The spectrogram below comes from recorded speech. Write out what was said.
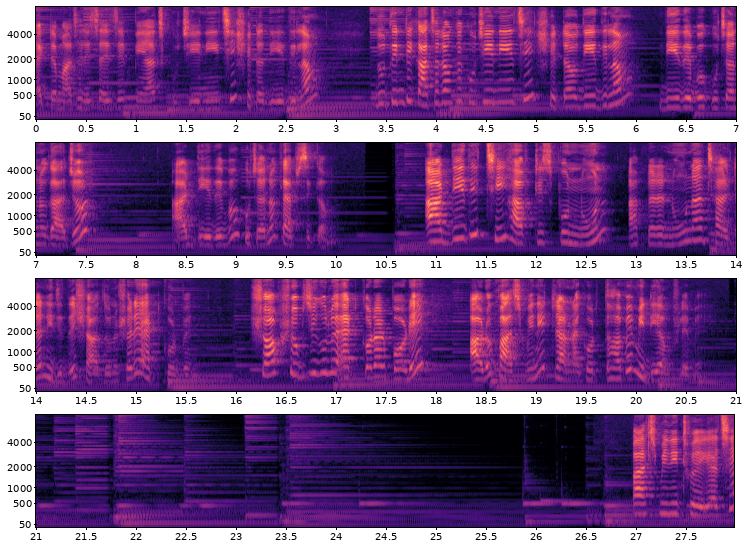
একটা মাঝারি সাইজের পেঁয়াজ কুচিয়ে নিয়েছি, সেটা দিয়ে দিলাম। দু তিনটে কাঁচা লঙ্কা কুচিয়ে নিয়েছি, সেটাও দিয়ে দিলাম। দিয়ে দেব কুচানো গাজর আর দিয়ে দেব কুচানো ক্যাপসিকাম। আর দিয়ে দিচ্ছি হাফ টিস্পুন নুন। আপনারা নুন আর ঝালটা নিজেদের স্বাদ অনুসারে অ্যাড করবেন। সব সবজিগুলো অ্যাড করার পরে আরও পাঁচ মিনিট রান্না করতে হবে মিডিয়াম ফ্লেমে পাঁচ মিনিট হয়ে গেছে।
